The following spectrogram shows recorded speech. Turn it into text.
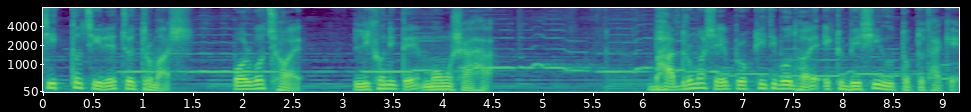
চিত্তচিরে চৈত্র মাস, পর্ব ছয়, লিখনিতে মোমো সাহা। ভাদ্র মাসে প্রকৃতি বোধ হয় একটু বেশি উত্তপ্ত থাকে।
